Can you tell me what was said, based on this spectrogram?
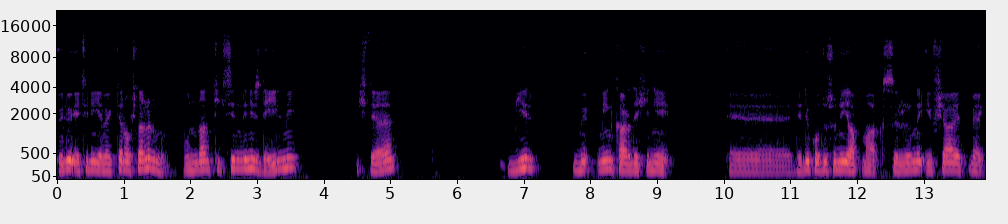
ölü etini yemekten hoşlanır mı? Bundan tiksindiniz değil mi? İşte bir mümin kardeşini e, dedikodusunu yapmak, sırrını ifşa etmek,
